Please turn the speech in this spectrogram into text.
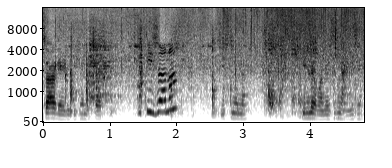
चार ढेँडी पिस न चार पिसन पिस्नु न। तिमीले भनेपछि नि हामी चाहिँ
